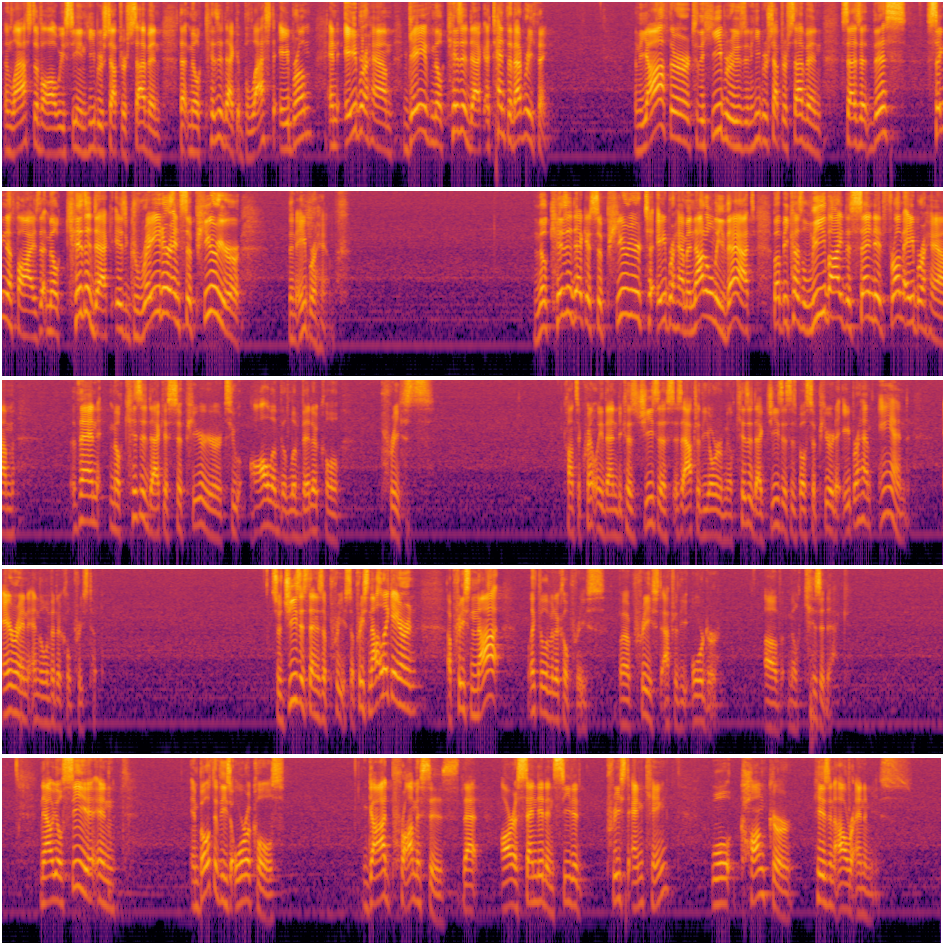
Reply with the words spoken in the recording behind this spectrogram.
And last of all, we see in Hebrews chapter 7 that Melchizedek blessed Abram, and Abraham gave Melchizedek a tenth of everything. And the author to the Hebrews in Hebrews chapter 7 says that this signifies that Melchizedek is greater and superior than Abraham. Melchizedek is superior to Abraham, and not only that, but because Levi descended from Abraham, then Melchizedek is superior to all of the Levitical priests. Consequently, then, because Jesus is after the order of Melchizedek, Jesus is both superior to Abraham and Aaron and the Levitical priesthood. So Jesus then is a priest, a priest not like Aaron, a priest not like the Levitical priests, but a priest after the order of Melchizedek. Now you'll see in, in both of these oracles, God promises that our ascended and seated priest and king will conquer his and our enemies.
